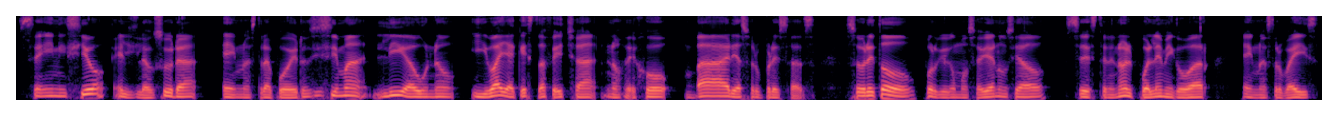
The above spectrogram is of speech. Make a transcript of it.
Se inició el clausura en nuestra poderosísima Liga 1 y vaya que esta fecha nos dejó varias sorpresas, sobre todo porque como se había anunciado, se estrenó el polémico bar en nuestro país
